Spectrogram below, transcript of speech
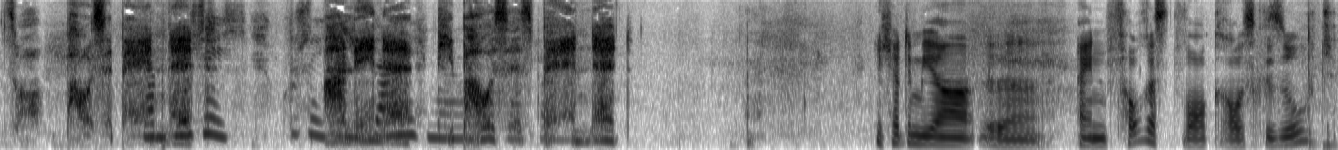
So, Pause beendet. Marlene, die Pause ist beendet. Ich hatte mir äh, einen Forest Walk rausgesucht.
